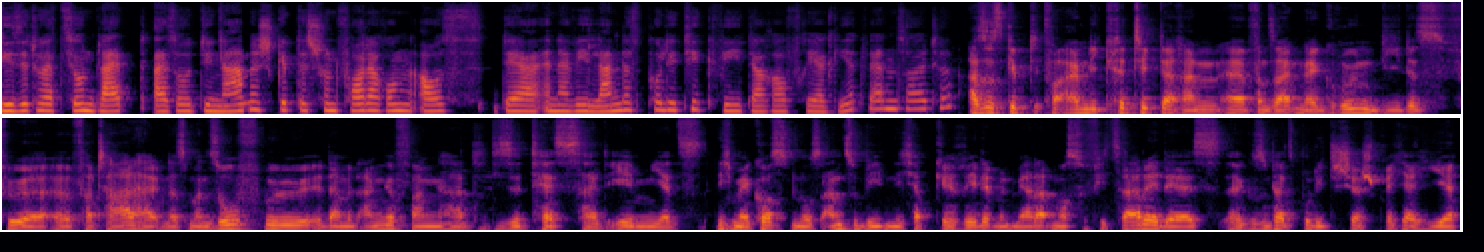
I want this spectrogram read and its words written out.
Die Situation bleibt also dynamisch. Gibt es schon Forderungen aus der NRW-Landespolitik, wie darauf reagiert werden sollte? Also es gibt vor allem die Kritik daran äh, von Seiten der Grünen, die das für äh, fatal halten, dass man so früh damit angefangen hat, diese Tests halt eben jetzt nicht mehr kostenlos anzubieten. Ich habe geredet mit Merdat Mostofizade, der ist äh, gesundheitspolitischer Sprecher hier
